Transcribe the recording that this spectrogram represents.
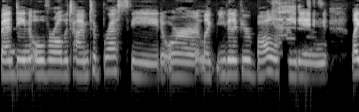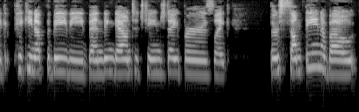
bending over all the time to breastfeed, or like even if you're bottle feeding, like picking up the baby, bending down to change diapers. Like there's something about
